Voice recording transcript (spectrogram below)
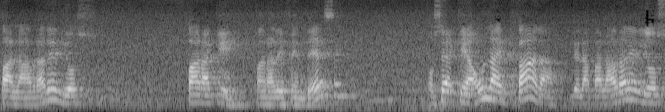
Palabra de Dios. ¿Para qué? Para defenderse. O sea que aún la espada de la palabra de Dios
